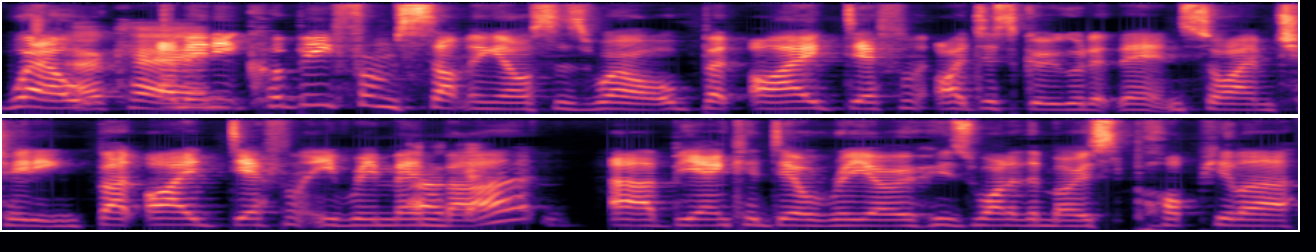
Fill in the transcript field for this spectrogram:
Well, okay. I mean, it could be from something else as well, but I definitely, I just Googled it then, so I'm cheating. But I definitely remember okay. uh, Bianca Del Rio, who's one of the most popular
